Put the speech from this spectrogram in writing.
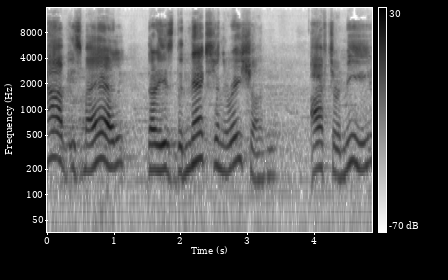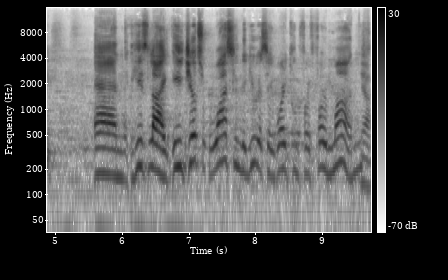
have Ismael that is the next generation after me. And he's like, he just was in the USA working for four months. Yeah.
